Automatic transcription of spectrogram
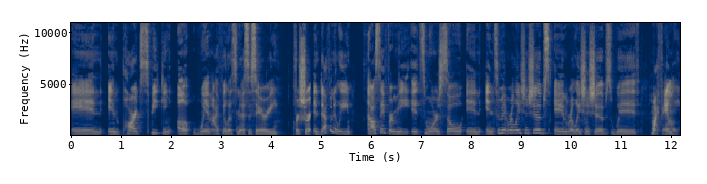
and in part speaking up when I feel it's necessary for sure. And definitely I'll say for me, it's more so in intimate relationships and relationships with my family.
